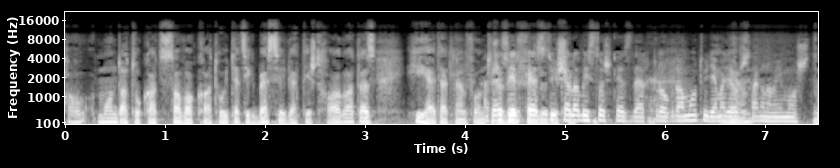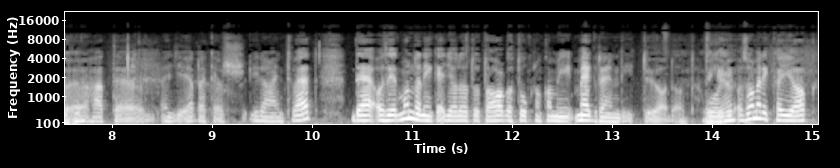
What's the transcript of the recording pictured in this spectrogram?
ha mondatokat, szavakat, hogy tetszik, beszélgetést hallgat, az hihetetlen fontos Hát az ezért kezdtük el a biztos kezdet programot, ugye Magyarországon, ami most uh-huh. hát eh, egy érdekes irányt vett, de azért mondanék egy adatot a hallgatóknak, ami megrendítő adat. Igen. Hogy az amerikaiak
